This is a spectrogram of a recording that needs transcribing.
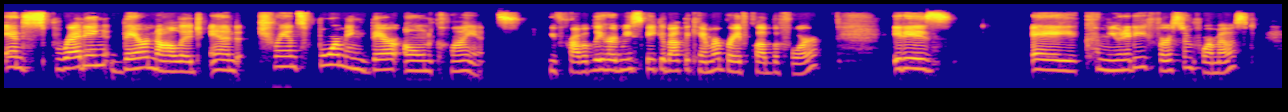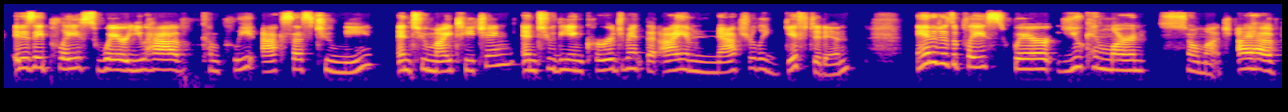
and spreading their knowledge and transforming their own clients. You've probably heard me speak about the Camera Brave Club before. It is a community, first and foremost. It is a place where you have complete access to me and to my teaching and to the encouragement that I am naturally gifted in. And it is a place where you can learn so much. I have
